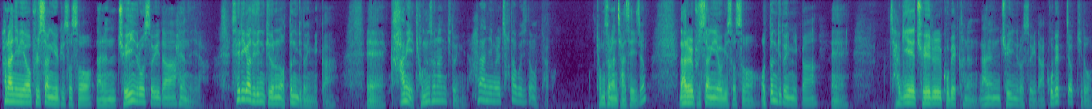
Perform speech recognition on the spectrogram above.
하나님이여 불쌍히 여기소서 나는 죄인으로소이다 하였느니라. 세리가 드린 기도는 어떤 기도입니까? 예, 감히 겸손한 기도입니다. 하나님을 쳐다보지도 못하고 겸손한 자세이죠. 나를 불쌍히 여기소서 어떤 기도입니까? 예, 자기의 죄를 고백하는 나는 죄인으로서이다. 고백적 기도.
